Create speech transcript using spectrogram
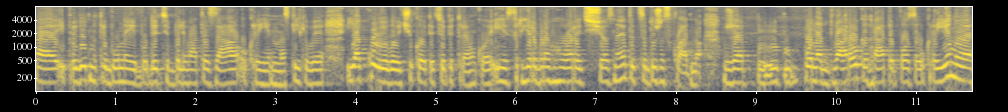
е, і прийдуть на трибуни і будуть вболівати за Україну? Наскільки ви якою ви очікуєте цю підтримку? І Сергій Ребров говорить, що знаєте, це дуже складно вже понад два роки грати поза Україною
